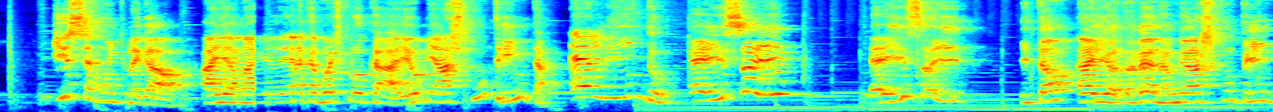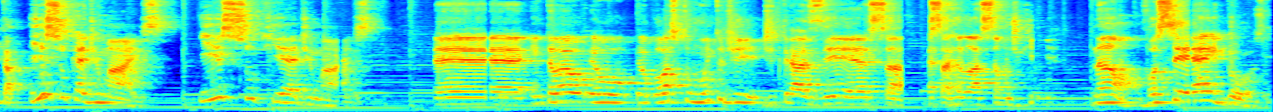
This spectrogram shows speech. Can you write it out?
isso é muito legal. Aí a Maria Helena acabou de colocar, eu me acho com 30. É lindo! É isso aí! É isso aí! Então, aí, ó, tá vendo? Eu me acho com 30. Isso que é demais. Isso que é demais. É, então, eu, eu, eu, gosto muito de, de trazer essa, essa relação de que, não, você é idoso.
